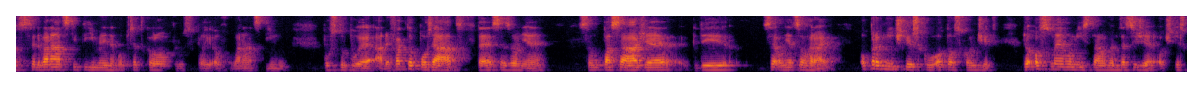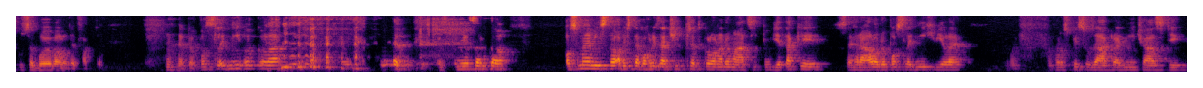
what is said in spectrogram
se 12 týmy, nebo předkolo plus playoff 12 týmů postupuje a de facto pořád v té sezóně jsou pasáže, kdy se o něco hraje. o první čtyřku, o to skončit. Do osmého místa, vemte si, že o čtyřku se bojovalo de facto. Do posledního kola. Splnil jsem to. Osmé místo, abyste mohli začít před kolo na domácí půdě taky, se hrálo do poslední chvíle v rozpisu základní části.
